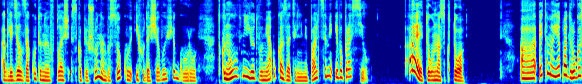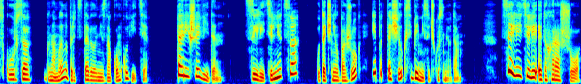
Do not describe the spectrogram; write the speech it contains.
Оглядел закутанную в плащ с капюшоном высокую и худощавую фигуру, ткнул в нее двумя указательными пальцами и вопросил. «А это у нас кто?» «А это моя подруга с курса», — Гномела представила незнакомку Вите. «Тариша Виден». «Целительница?» — уточнил Божок и подтащил к себе мисочку с медом. «Целители — это хорошо.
